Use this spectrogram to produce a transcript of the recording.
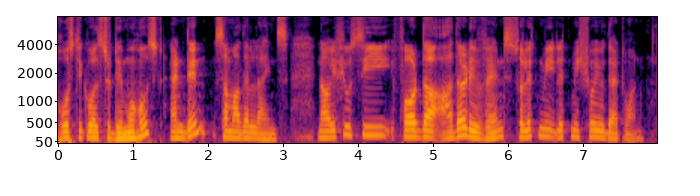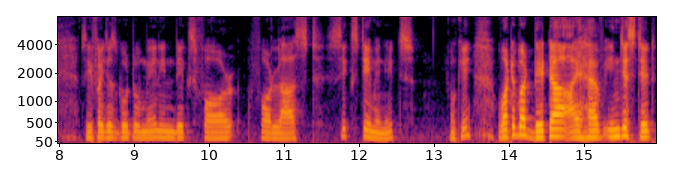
host equals to demo host and then some other lines. Now if you see for the other events so let me let me show you that one. So if I just go to main index for for last 60 minutes okay whatever data I have ingested?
